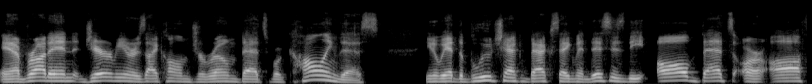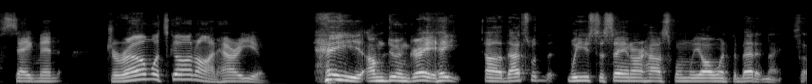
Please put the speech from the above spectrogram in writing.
And I brought in Jeremy, or as I call him, Jerome Betts. We're calling this, you know, we had the blue check back segment. This is the all bets are off segment. Jerome, what's going on? How are you? Hey, I'm doing great. Hey, uh, that's what we used to say in our house when we all went to bed at night. So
